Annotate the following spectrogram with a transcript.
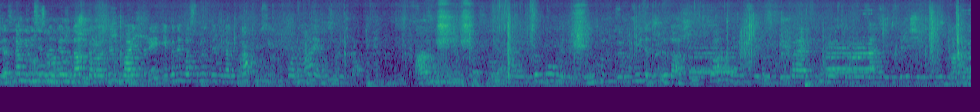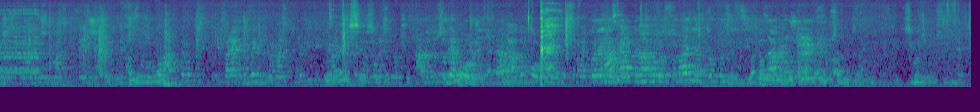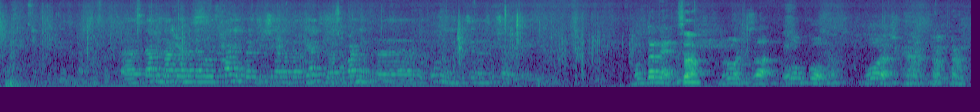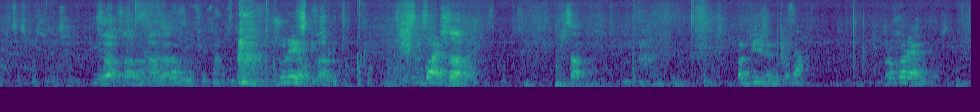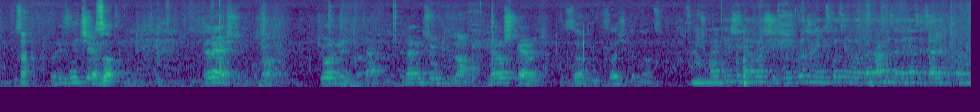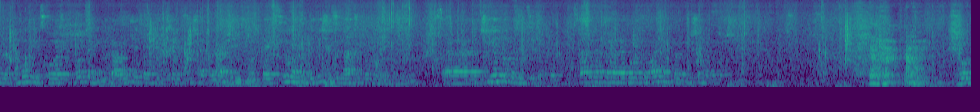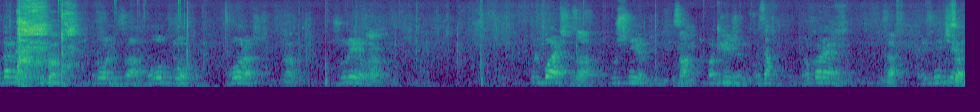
Там комісія змінити редактора 1, 2 і 3, і вони у вас роздані на руках, всіх кого немає, я можу роздати. А Доповнити. Ну, тут, розумієте, тут додаток. Склад перелік підприємств організації не справді участь проведення громадських та інших політичного характеру, і перелік видів громадських робіт, які мають корисно. а, ну тут це доповнення, так? Так, доповнення до самої програми. на голосування пропозиції. Прошу Ставлю на поіменне голосування проект рішення номер 5 з урахуванням доповнень, які щойно озвучили. Богданець, За. Броль, за, Головко, Ворож, Журило, Кульбач, За. За. Папіженко, Прохоренко, За. Різниченко, Терещенко, Чорненька, Янцюк, Ярошкевич, За. За 14. Проект рішення номер 6 про затвердження міської цільової програми з надання соціальної правової допомоги військовослужбовцям, які брали участь у антитерористичній операції та їх у 2017 році. Е, Чи є пропозиції до цього? Ставлю на поіменне голосування проект рішення номер 6. Богданець, За. Броль, за, Головко, Ворож, Журило, Кульбач, За. Кушнір, За. Папіженко, За. Прохоренко, За. Різниченко,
